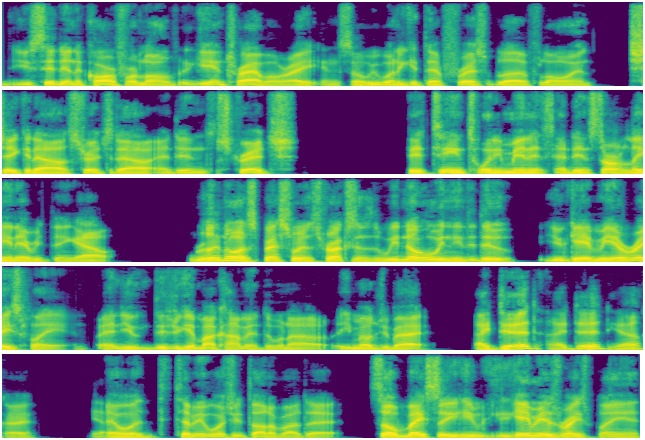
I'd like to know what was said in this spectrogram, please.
you sit in the car for a long again travel right and so we Mhm. want to get that fresh blood flowing shake it out stretch it out and then stretch 15 20 minutes and then start laying everything out really no special instructions we know what we need to do you gave me a race plan and you did you get my comment when i emailed you back I did. I did. Yeah. okay Yeah. and would tell me what you thought about that so basically he, he gave me his race plan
